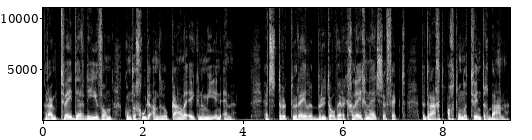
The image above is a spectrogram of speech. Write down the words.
Ruim twee derde hiervan komt ten goede aan de lokale economie in Emmen. Het structurele bruto werkgelegenheidseffect bedraagt 820 banen.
